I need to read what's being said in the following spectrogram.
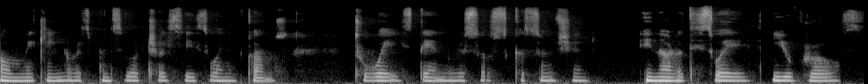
or making responsible choices when it comes to waste and resource consumption. In all of these ways, your growth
